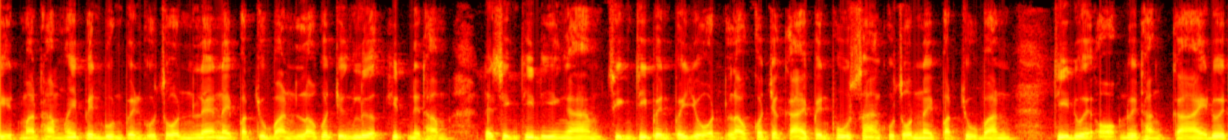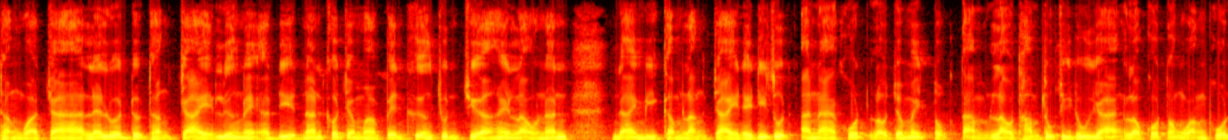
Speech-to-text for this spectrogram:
ดีตมาทำให้เป็นบุญเป็นกุศล และในปัจจุบันเราก็จึงเลือกคิดในธรรมและสิ่งที่ดีงาม สิ่งที่เป็นประโยชน์ เราก็จะกลายเป็นผู้สร้างกุศลในปัจจุบัน ที่ด้วยออกด้วยทางกายด้วยทางวาจา และล้วนด้วยทางใจ เรื่องในอดีตนั้นก็จะมาเป็นเครื่องจุนเจือให้เรานั้น ได้มีกำลังใจในที่สุดอนาคตเราจะไม่ตกต่ำเราทำทุกสิ่งทุกอย่าง เราก็ต้องหวังผล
